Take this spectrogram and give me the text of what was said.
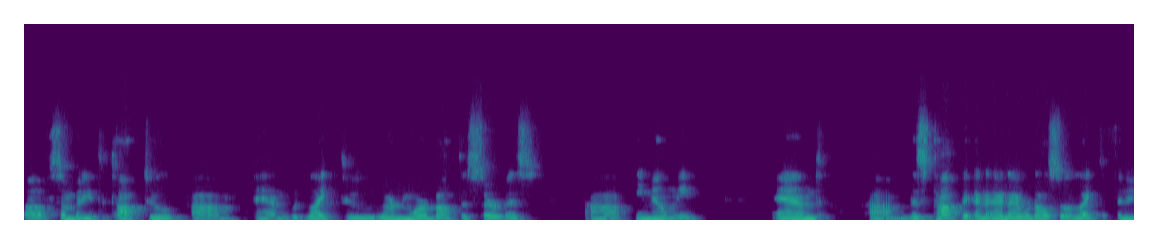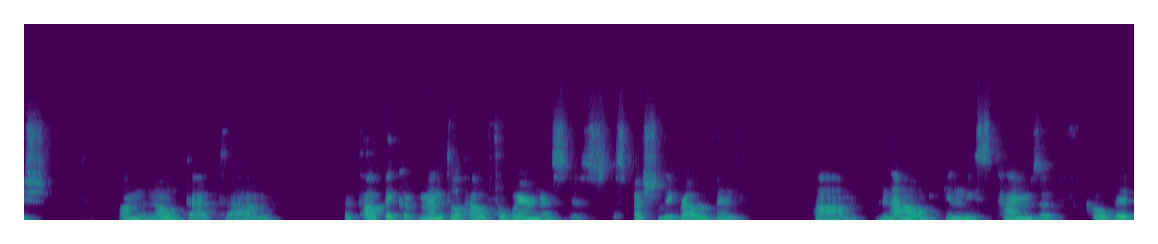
of somebody to talk to um, and would like to learn more about this service, uh, email me. And um, this topic, and, and I would also like to finish on the note that um, the topic of mental health awareness is especially relevant um, now in these times of COVID,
